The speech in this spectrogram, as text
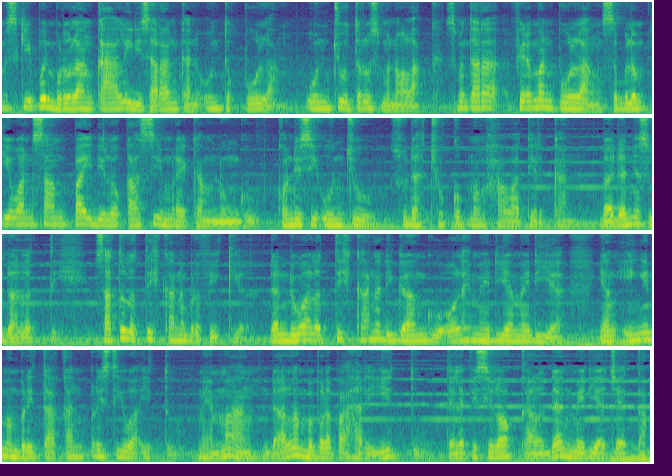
Meskipun berulang kali disarankan untuk pulang, Uncu terus menolak. Sementara Firman pulang sebelum Iwan sampai di lokasi mereka menunggu. Kondisi Uncu sudah cukup mengkhawatirkan. Badannya sudah letih. Satu letih karena berpikir, dan dua letih karena diganggu oleh media-media yang ingin memberitakan peristiwa itu. Memang, dalam beberapa hari itu, televisi lokal dan media cetak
